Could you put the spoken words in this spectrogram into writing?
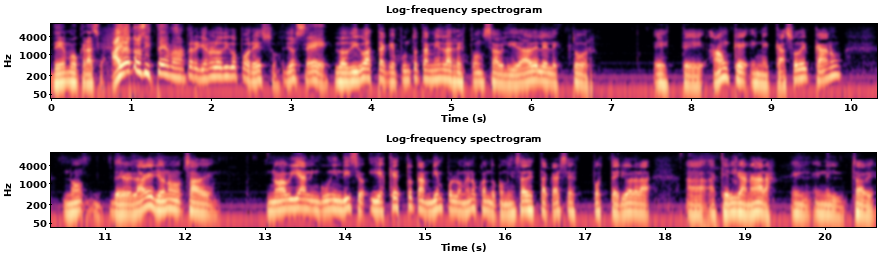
democracia. Hay otro sistema. Sí, pero yo no lo digo por eso. Yo sé. Lo digo hasta qué punto también la responsabilidad del elector. Este, aunque en el caso del Cano, no, de verdad que yo no, sabe, no había ningún indicio. Y es que esto también, por lo menos cuando comienza a destacarse, es posterior a, la, a, a que él ganara en, en el, ¿sabe?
